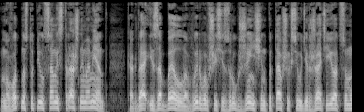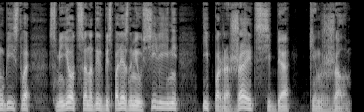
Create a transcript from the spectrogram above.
Но вот наступил самый страшный момент, когда Изабелла, вырвавшись из рук женщин, пытавшихся удержать ее от самоубийства, смеется над их бесполезными усилиями и поражает себя кинжалом.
